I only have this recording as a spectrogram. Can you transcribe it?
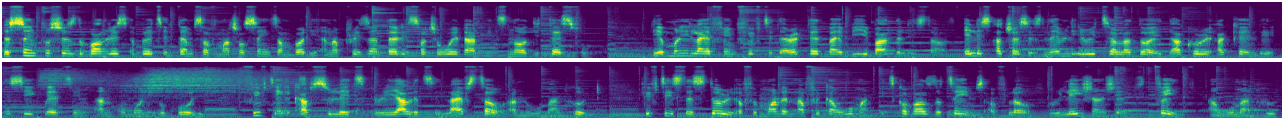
The scene pushes the boundaries a bit in terms of mature scenes and body and are presented in such a way that it's not distasteful. The Ebony Life film 50, directed by B. Bandele, stars A-list actresses namely Iretiola Doyle, Dakore Akande, Isi Ikbetim, and Omoni Oboli. 50 encapsulates reality, lifestyle, and womanhood. 50 is the story of a modern African woman. It covers the themes of love, relationships, faith, and womanhood.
